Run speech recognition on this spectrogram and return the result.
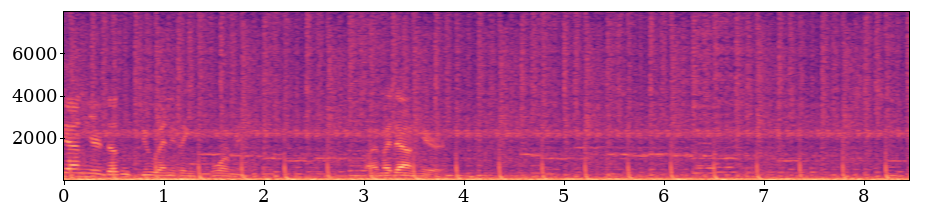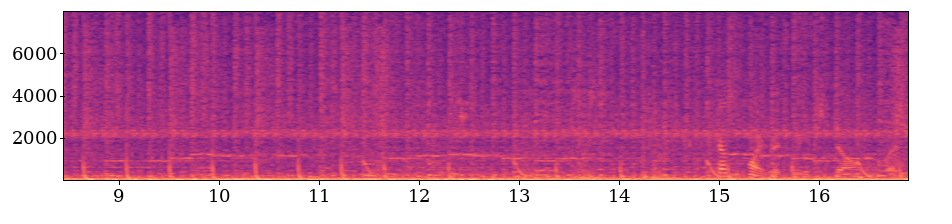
down here doesn't do anything for me. Why am I down here? There comes a point, Rich, where you just don't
